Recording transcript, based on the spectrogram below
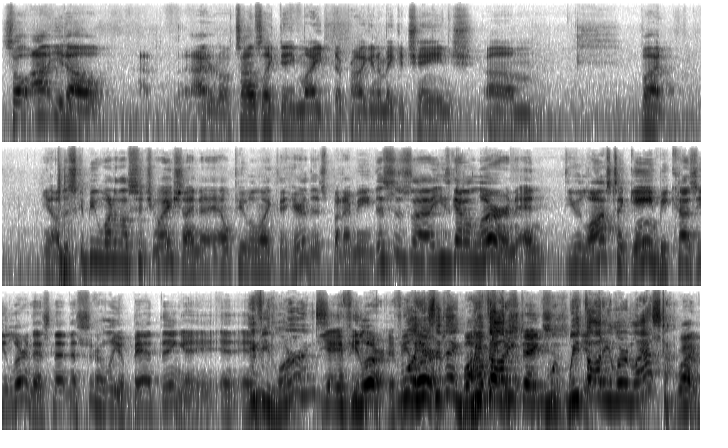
so I you know, I, I don't know. It sounds like they might. They're probably going to make a change, um, but you know, this could be one of those situations. I know, I know people like to hear this, but I mean, this is uh, he's got to learn, and you lost a game because he learned. That's not necessarily a bad thing. And, and, and- If he learns, yeah, if he learned, if he well, learns. here's the thing: Well, we how many thought he mistakes we, is- we yeah. thought he learned last time. Right,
